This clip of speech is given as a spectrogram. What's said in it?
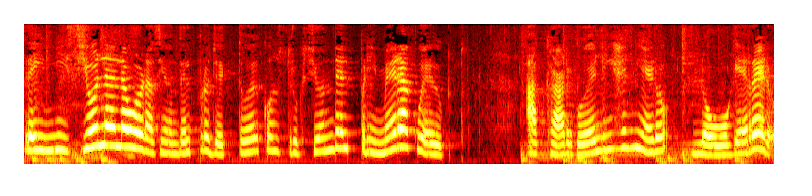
se inició la elaboración del proyecto de construcción del primer acueducto a cargo del ingeniero Lobo Guerrero,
